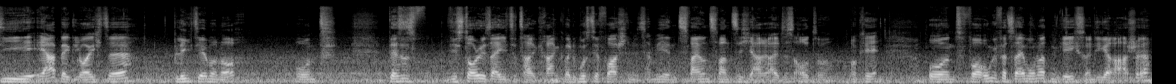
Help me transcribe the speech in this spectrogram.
die Airbag-Leuchte blinkt hier immer noch. Und das ist, die Story ist eigentlich total krank, weil du musst dir vorstellen, jetzt haben wir hier ein 22 Jahre altes Auto, okay? Und vor ungefähr zwei Monaten gehe ich so in die Garage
